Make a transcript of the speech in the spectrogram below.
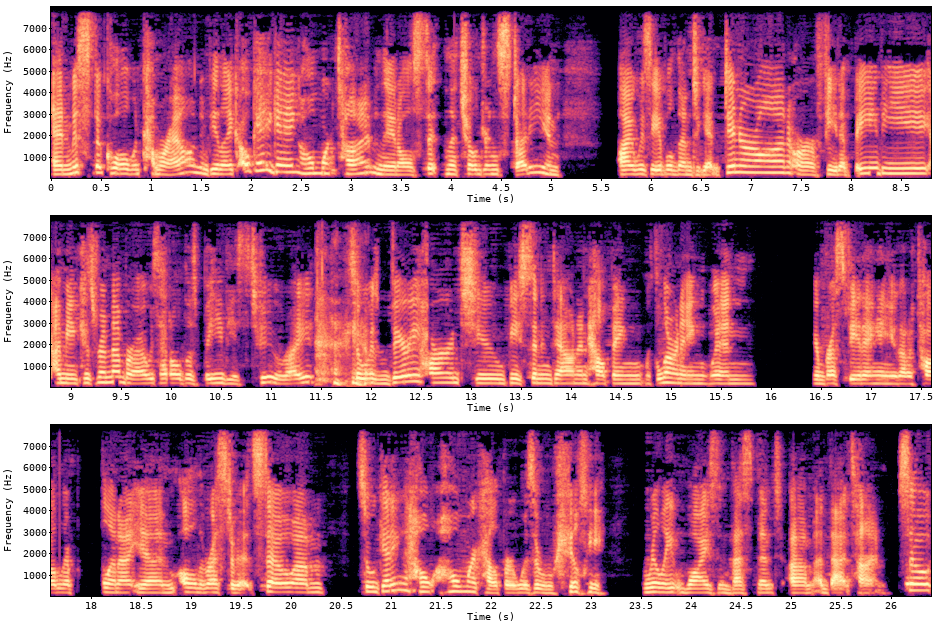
And Miss Nicole would come around and be like, "Okay, gang, homework time," and they'd all sit in the children's study and I was able then to get dinner on or feed a baby. I mean, because remember, I always had all those babies too, right? yeah. So it was very hard to be sitting down and helping with learning when you're breastfeeding and you got a toddler pulling at you and all the rest of it. So, um, so getting a home- homework helper was a really, really wise investment um, at that time. So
